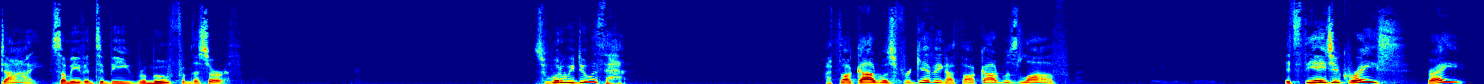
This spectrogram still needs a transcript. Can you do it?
die, some even to be removed from this earth. So, what do we do with that? I thought God was forgiving, I thought God was love. It's the age of grace, right?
